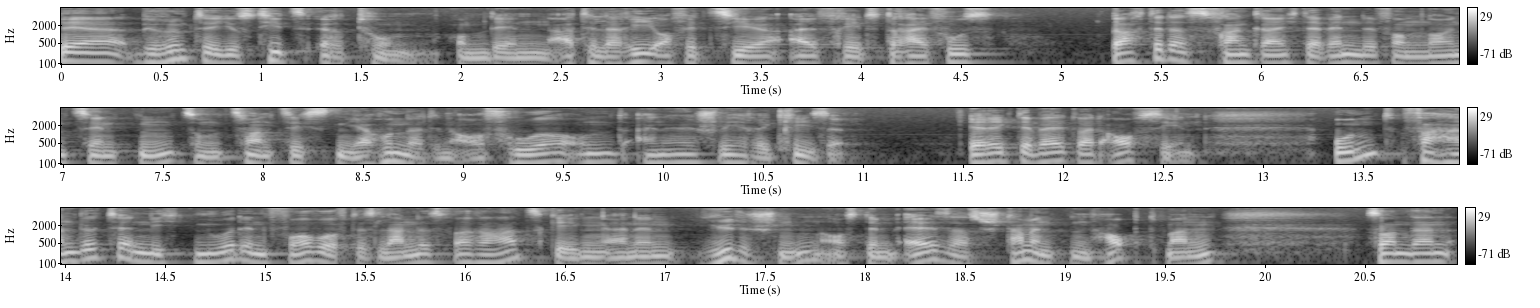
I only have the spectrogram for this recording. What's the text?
Der berühmte Justizirrtum um den Artillerieoffizier Alfred Dreyfus brachte das Frankreich der Wende vom 19. zum 20. Jahrhundert in Aufruhr und eine schwere Krise. Er regte weltweit Aufsehen und verhandelte nicht nur den Vorwurf des Landesverrats gegen einen jüdischen, aus dem Elsass stammenden Hauptmann, sondern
